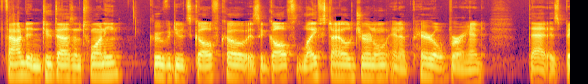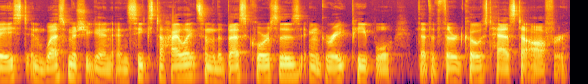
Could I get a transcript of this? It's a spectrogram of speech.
Founded in 2020, Groovy Dudes Golf Co. is a golf lifestyle journal and apparel brand that is based in West Michigan and seeks to highlight some of the best courses and great people that the Third Coast has to offer.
